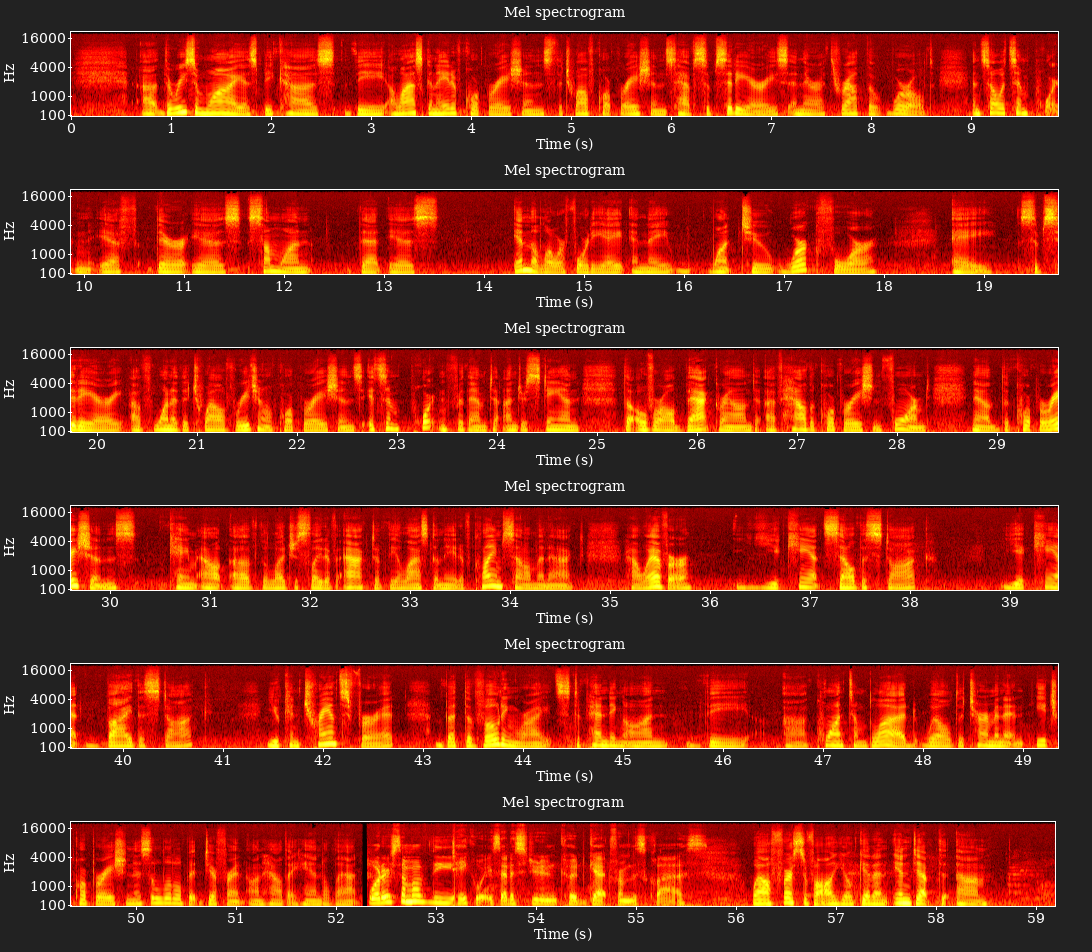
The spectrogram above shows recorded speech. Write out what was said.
Uh, the reason why is because the Alaska Native corporations, the 12 corporations, have subsidiaries and they're throughout the world. And so it's important if there is someone that is in the lower 48 and they want to work for a subsidiary of one of the 12 regional corporations, it's important for them to understand the overall background of how the corporation formed. Now, the corporations came out of the legislative act of the Alaska Native Claims Settlement Act. However, you can't sell the stock, you can't buy the stock, you can transfer it, but the voting rights, depending on the uh, quantum blood, will determine it. And each corporation is a little bit different on how they handle that. What are some of the takeaways that a student could get from this class? Well, first of all, you'll get an in depth um,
